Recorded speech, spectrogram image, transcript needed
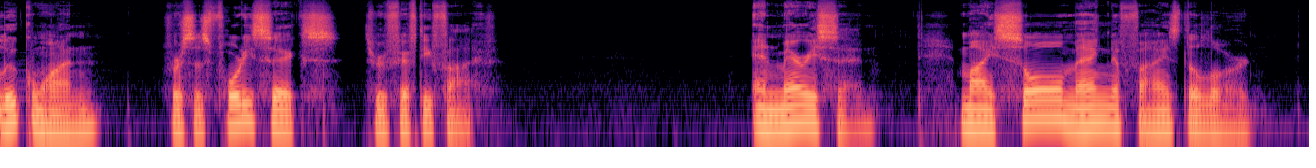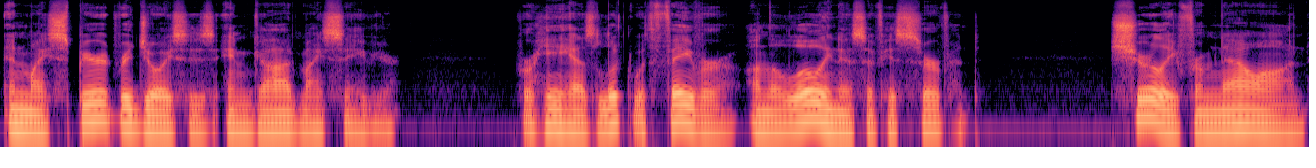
Luke 1, verses 46 through 55. And Mary said, My soul magnifies the Lord, and my spirit rejoices in God my Saviour, for he has looked with favor on the lowliness of his servant. Surely from now on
